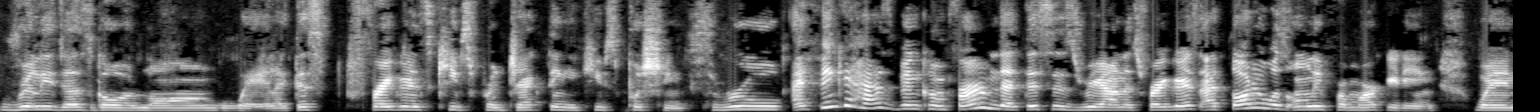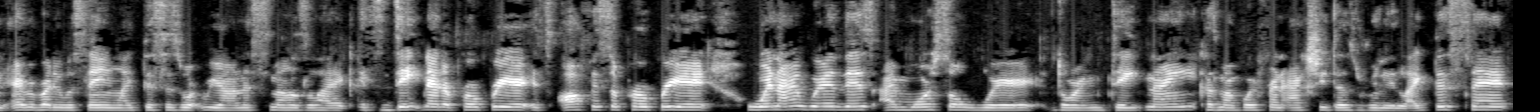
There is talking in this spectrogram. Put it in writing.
really does go a long way. Like, this fragrance keeps projecting, it keeps pushing through. I I think it has been confirmed that this is Rihanna's fragrance. I thought it was only for marketing when everybody was saying like this is what Rihanna smells like. It's date night appropriate, it's office appropriate. When I wear this, I more so wear it during date night because my boyfriend actually does really like this scent.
